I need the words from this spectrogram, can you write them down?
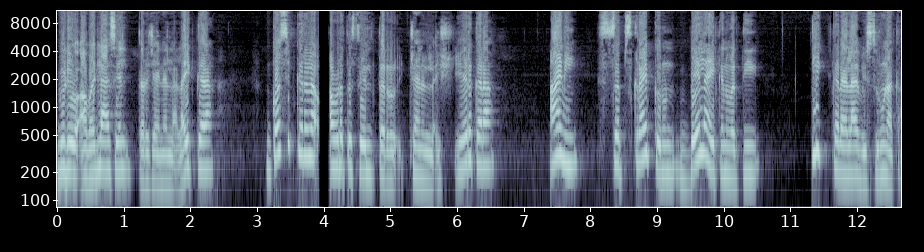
व्हिडिओ आवडला असेल तर चॅनलला लाईक करा. गॉसिप करायला आवडत असेल तर चॅनलला शेअर करा. आणि सबस्क्राईब करून बेल आयकनवरती क्लिक करायला विसरू नका.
